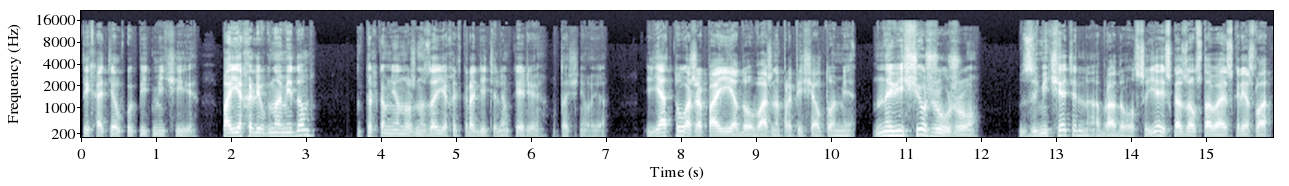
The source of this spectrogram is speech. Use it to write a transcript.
Ты хотел купить мечи. Поехали в гномий дом? Только мне нужно заехать к родителям Кэрри, уточнил я. Я тоже поеду, важно пропищал Томми. Навещу Жужу. Замечательно, обрадовался я и сказал, вставая с кресла.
